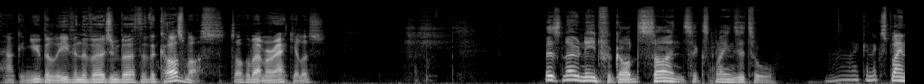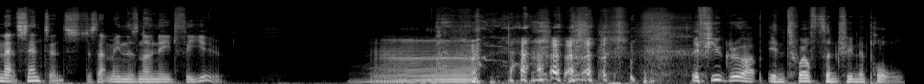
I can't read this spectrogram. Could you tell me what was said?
How can you believe in the virgin birth of the cosmos? Talk about miraculous. There's no need for God. Science explains it all. I can explain that sentence. Does that mean there's no need for you? If you grew up in 12th century Nepal,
